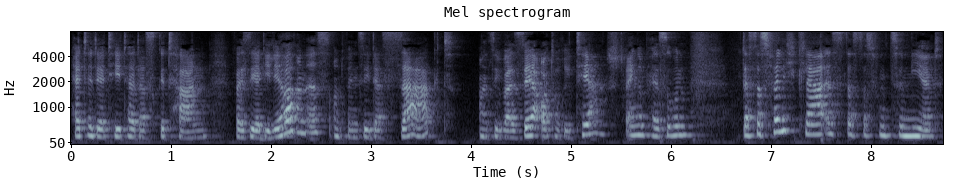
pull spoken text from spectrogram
hätte der Täter das getan, weil sie ja die Lehrerin ist und wenn sie das sagt, und sie war sehr autoritär, strenge Person, dass das völlig klar ist, dass das funktioniert.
